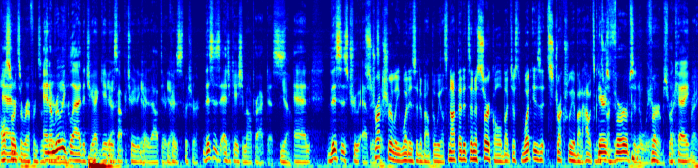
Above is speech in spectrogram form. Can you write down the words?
All sorts of references And there, I'm really yeah. glad that you gave me this opportunity to get it out there because for sure. this is education malpractice. Yeah. and this is true evidence. Structurally, what is it about the wheel? It's not that it's in a circle, but just what is it structurally about how it's constructed? There's verbs in the wheel. Verbs, right, Okay. right.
